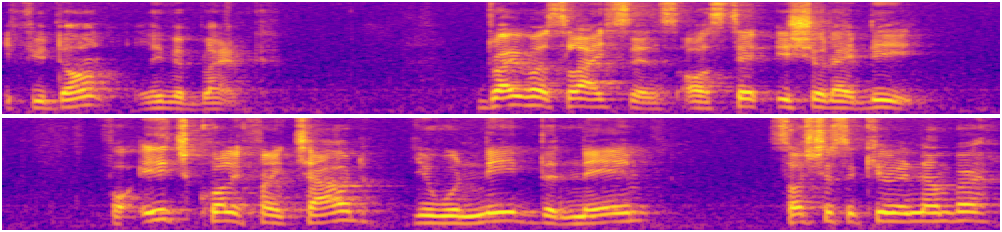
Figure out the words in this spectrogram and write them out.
If you don't, leave it blank. Driver's license or state issued ID. For each qualifying child, you will need the name, social security number,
